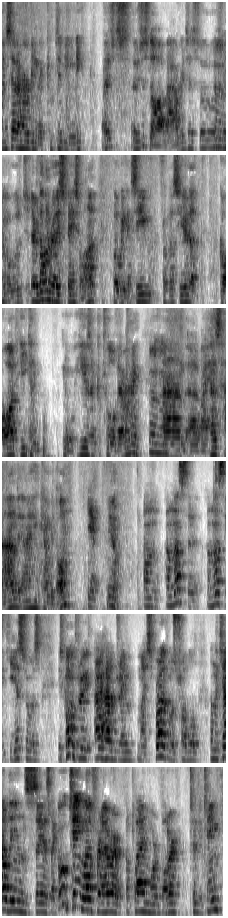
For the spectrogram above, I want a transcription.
instead of her being like completely unique, it was just it was just law of averages. So it was, you know, it was, there was nothing really special on it. But we can see from this here that God, He can, you know, He is in control of everything, mhm. and uh, by His hand, anything can be done. Yeah. You know. and and that's the and that's the case. So was he's coming through. I had a dream. My spirit was troubled, and the Chaldeans say it's like, "Oh, King, live forever. Apply more butter to the king.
